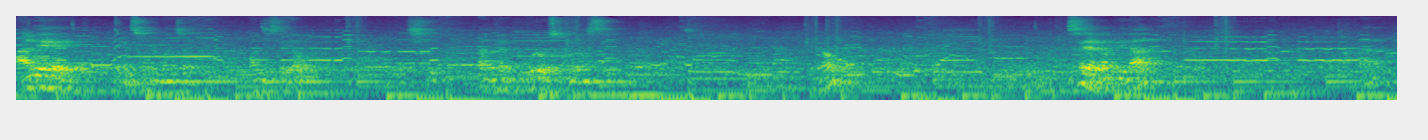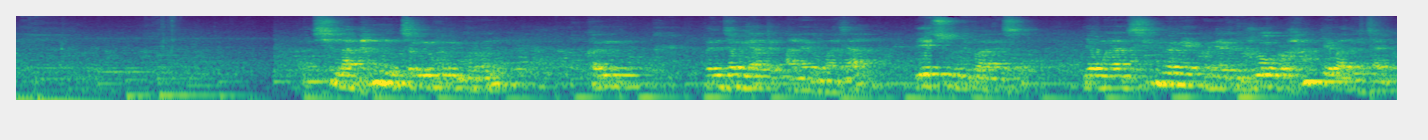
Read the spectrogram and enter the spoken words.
아내의 손을 먼저 얹으세요. 남편 그으로 손을 얹으세요. 그래요? 서열합니다. 신랑 한정근 군은 건, 건정량을 아내로 맞아 예수 그리스도 안에서 영원한 생명의 권한을 유혹으로 함께 받을 자요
